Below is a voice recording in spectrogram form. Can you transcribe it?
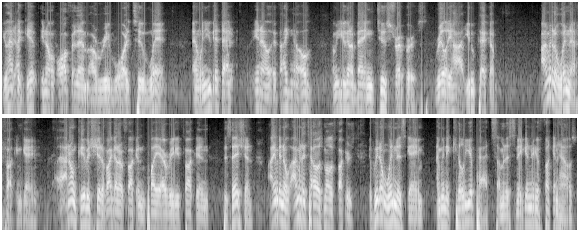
You have to give, you know, offer them a reward to win. And when you get that, you know, if I can go, oh, I mean, you're going to bang two strippers really hot, you pick them. I'm going to win that fucking game. I don't give a shit if I gotta fucking play every fucking position. I'm gonna I'm gonna tell those motherfuckers if we don't win this game, I'm gonna kill your pets. I'm gonna sneak into your fucking house.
